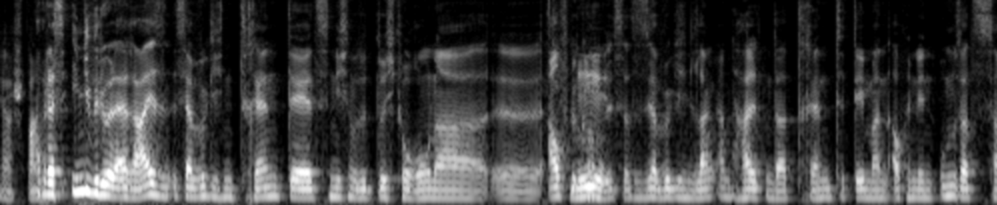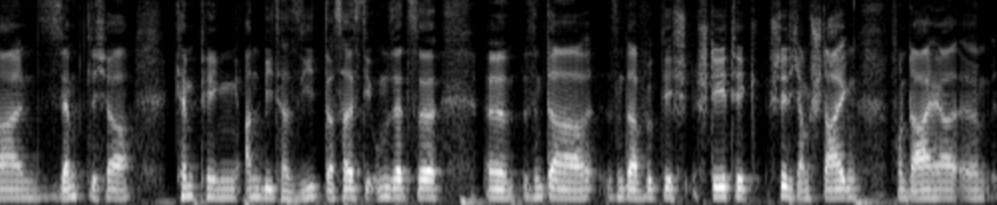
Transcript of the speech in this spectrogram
Ja, spannend. Aber das individuelle Reisen ist ja wirklich ein Trend, der jetzt nicht nur durch Corona äh, aufgekommen nee. ist. Das ist ja wirklich ein lang anhaltender Trend, den man auch in den Umsatzzahlen sämtlicher Camping-Anbieter sieht. Das heißt, die Umsätze äh, sind, da, sind da wirklich stetig, stetig am Steigen. Von daher äh,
